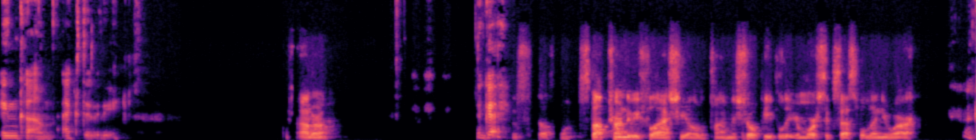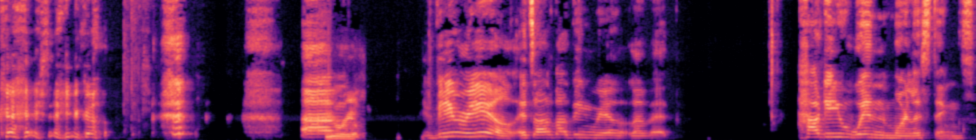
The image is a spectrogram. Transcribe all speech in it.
income activity. I don't know. Okay. That's a tough one. Stop trying to be flashy all the time and show people that you're more successful than you are. Okay, there you go. Um, be real. Be real. It's all about being real. Love it. How do you win more listings?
